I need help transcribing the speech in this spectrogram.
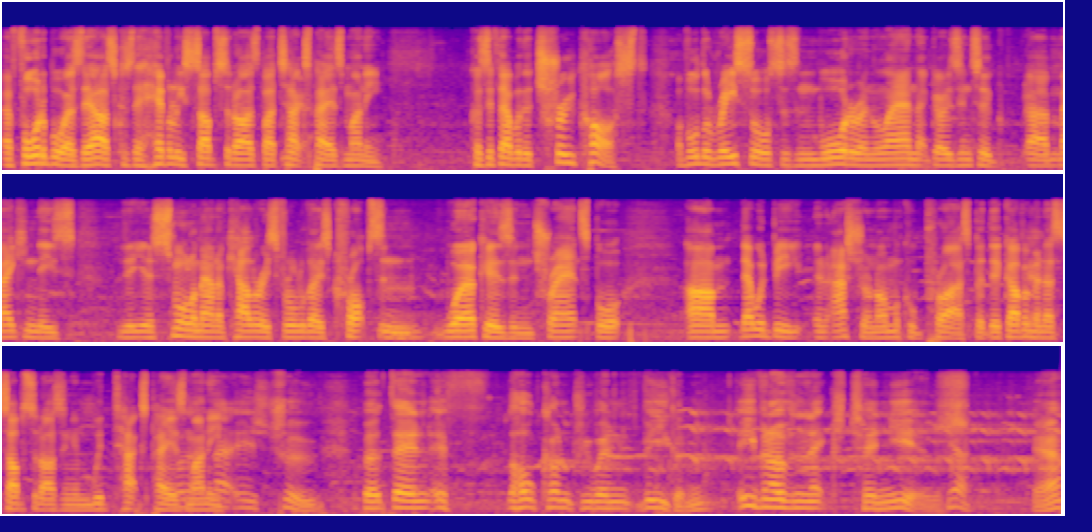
affordable as they are is because they're heavily subsidised by taxpayers' money. Because if that were the true cost of all the resources and water and land that goes into uh, making these the you know, small amount of calories for all of those crops and Mm. workers and transport, um, that would be an astronomical price. But the government Yeah. are subsidising them with taxpayers' Well, money. That is true. But then if the whole country went vegan, even over the next 10 years, Yeah. yeah,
